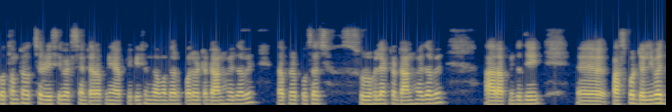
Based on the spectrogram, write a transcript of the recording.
প্রথমটা হচ্ছে রিসিভ এট সেন্টার আপনি অ্যাপ্লিকেশন জমা দেওয়ার পরে ওটা ডান হয়ে যাবে। তারপরে প্রসেস শুরু হলে একটা ডান হয়ে যাবে। আর আপনি যদি পাসপোর্ট ডেলিভারি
